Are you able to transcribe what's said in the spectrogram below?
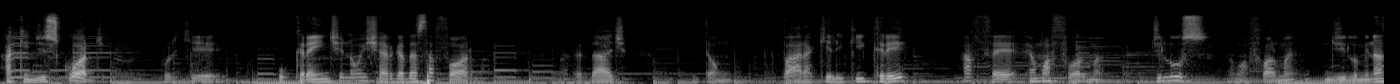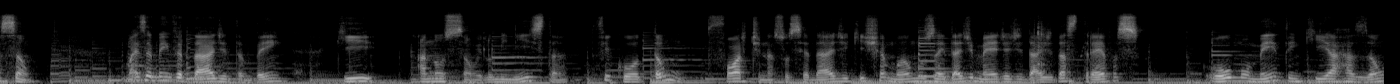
Há quem discorde, porque o crente não enxerga dessa forma, não é verdade? Então, para aquele que crê, a fé é uma forma de luz, é uma forma de iluminação. Mas é bem verdade também que a noção iluminista ficou tão forte na sociedade que chamamos a Idade Média de Idade das Trevas, ou momento em que a razão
